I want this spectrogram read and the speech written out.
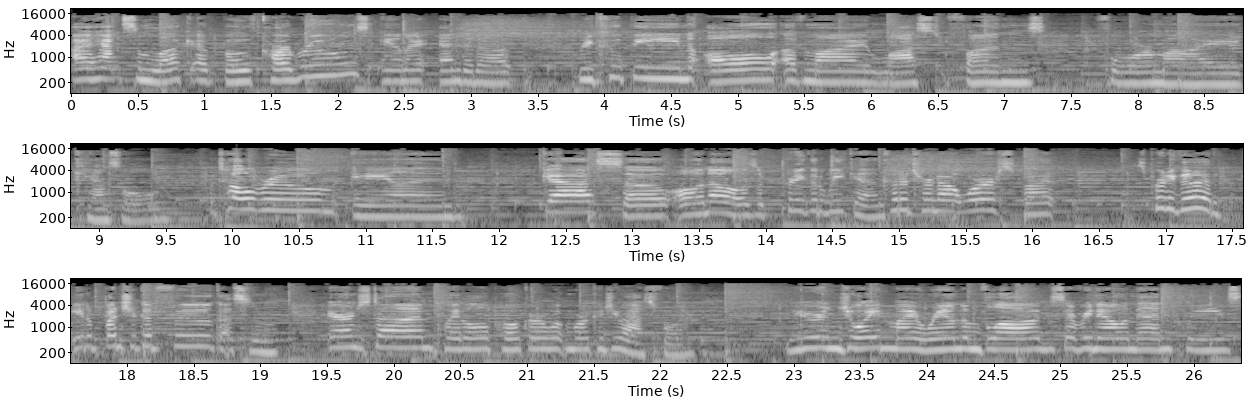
I had some luck at both card rooms and I ended up recouping all of my lost funds for my canceled hotel room and gas. So all in all, it was a pretty good weekend. Could have turned out worse, but it's pretty good. Ate a bunch of good food, got some errands done, played a little poker. What more could you ask for? If you're enjoying my random vlogs every now and then, please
